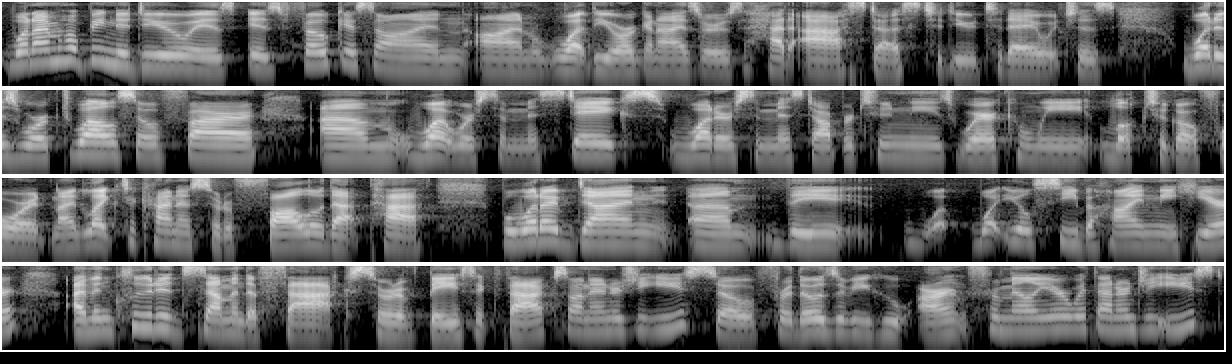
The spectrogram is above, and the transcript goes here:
what I'm hoping to do is, is focus on, on what the organizers had asked us to do today, which is what has worked well so far, um, what were some mistakes, what are some missed opportunities, where can we look to go forward. And I'd like to kind of sort of follow that path. But what I've done, um, the what, what you'll see behind me here, I've included some of the facts, sort of basic facts on Energy East. So for those of you who aren't familiar with Energy East,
